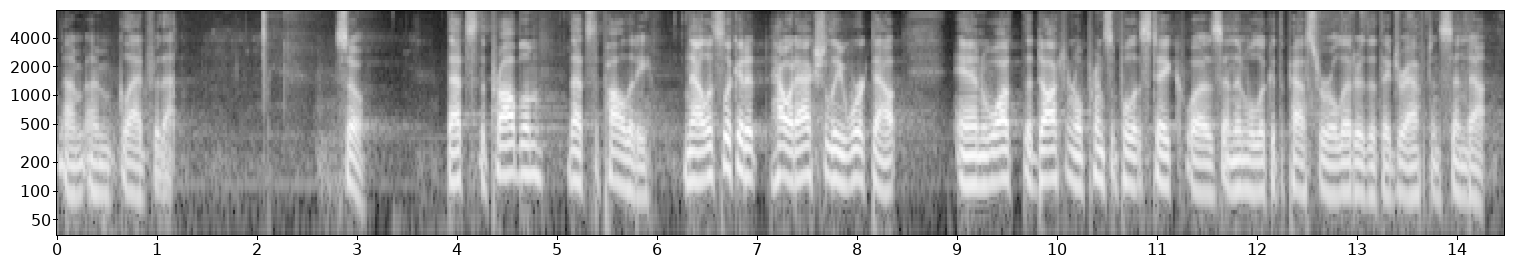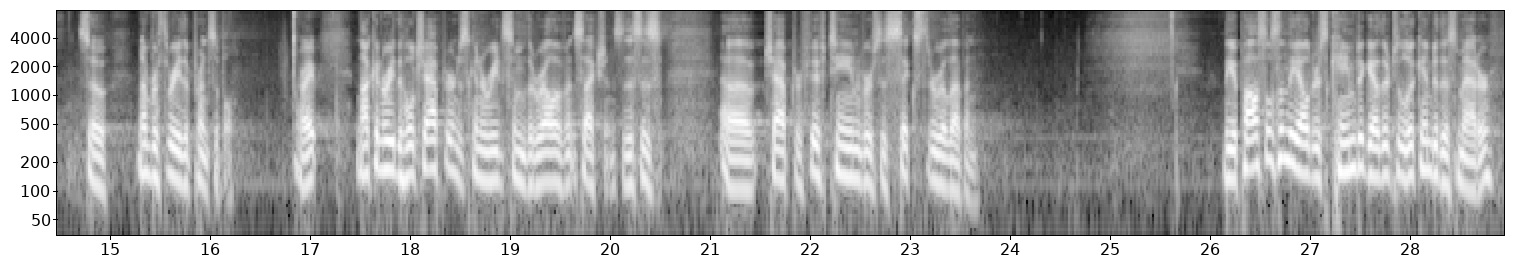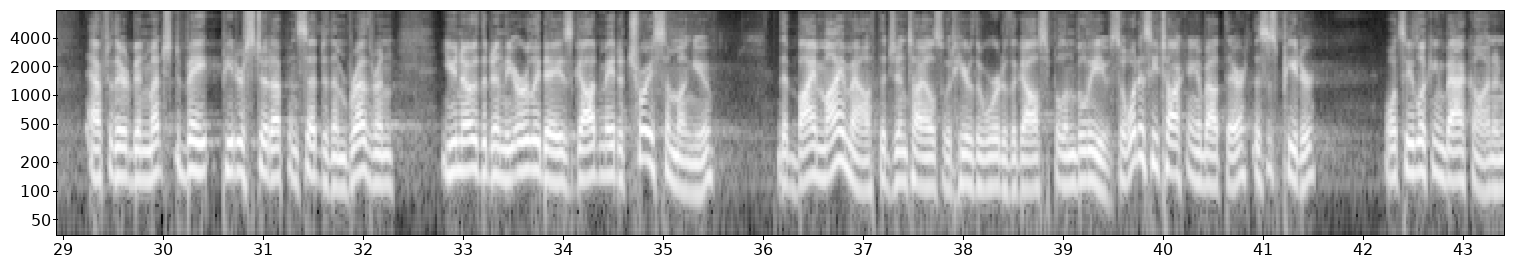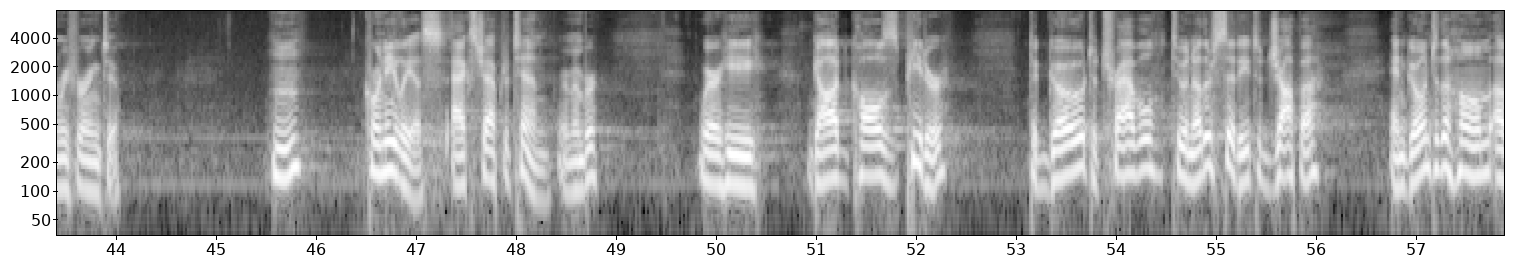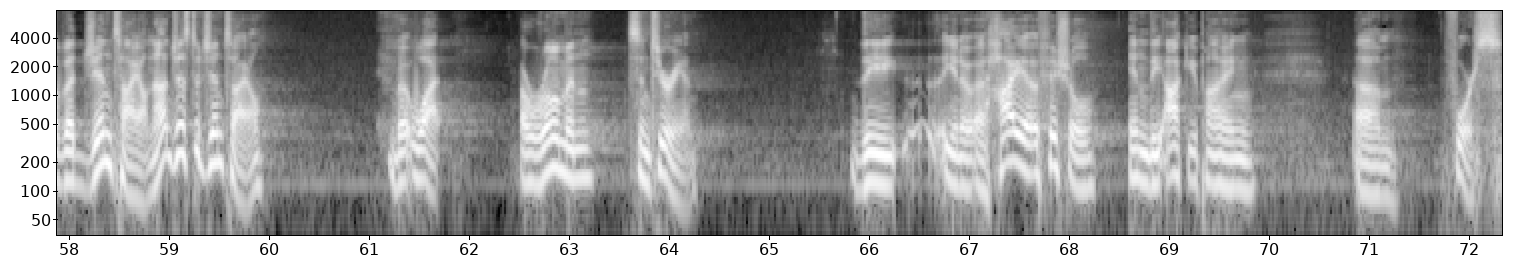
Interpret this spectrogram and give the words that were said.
I'm, I'm glad for that. So, that's the problem, that's the polity. Now, let's look at it, how it actually worked out and what the doctrinal principle at stake was, and then we'll look at the pastoral letter that they draft and send out. So, number three, the principle. Right? not going to read the whole chapter, I'm just going to read some of the relevant sections. This is uh, chapter 15, verses 6 through 11. The apostles and the elders came together to look into this matter. After there had been much debate, Peter stood up and said to them, Brethren, you know that in the early days God made a choice among you that by my mouth the Gentiles would hear the word of the gospel and believe. So, what is he talking about there? This is Peter. What's he looking back on and referring to? Hmm? Cornelius, Acts chapter 10, remember? Where he, God calls Peter to go to travel to another city, to Joppa, and go into the home of a Gentile. Not just a Gentile, but what? A Roman centurion. The, you know, a high official in the occupying um, force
